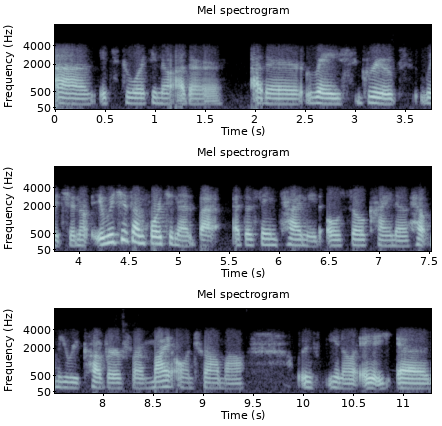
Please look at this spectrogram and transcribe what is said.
Um it's towards, you know, other other race groups, which you know, which is unfortunate, but at the same time, it also kind of helped me recover from my own trauma with you know a, uh,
